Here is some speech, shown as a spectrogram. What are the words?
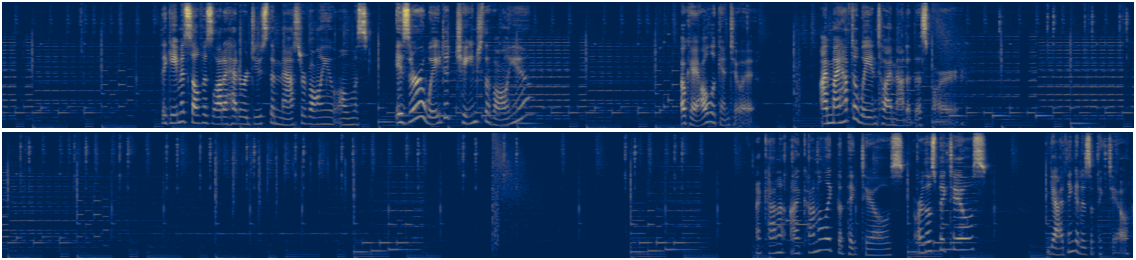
The game itself is allowed how to reduce the master volume almost... Is there a way to change the volume? Okay, I'll look into it. I might have to wait until I'm out of this part. I kind of I kind of like the pigtails. Are those pigtails? Yeah, I think it is a pigtail.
